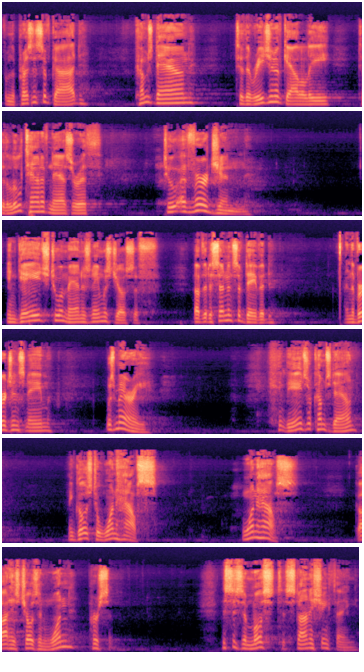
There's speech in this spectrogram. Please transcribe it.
from the presence of God, comes down to the region of Galilee, to the little town of Nazareth, to a virgin engaged to a man whose name was Joseph, of the descendants of David, and the virgin's name was Mary. The angel comes down and goes to one house. One house. God has chosen one person. This is the most astonishing thing.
